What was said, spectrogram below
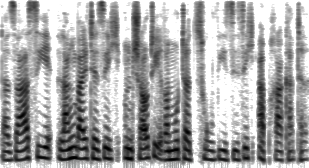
Da saß sie, langweilte sich und schaute ihrer Mutter zu, wie sie sich abrackerte.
